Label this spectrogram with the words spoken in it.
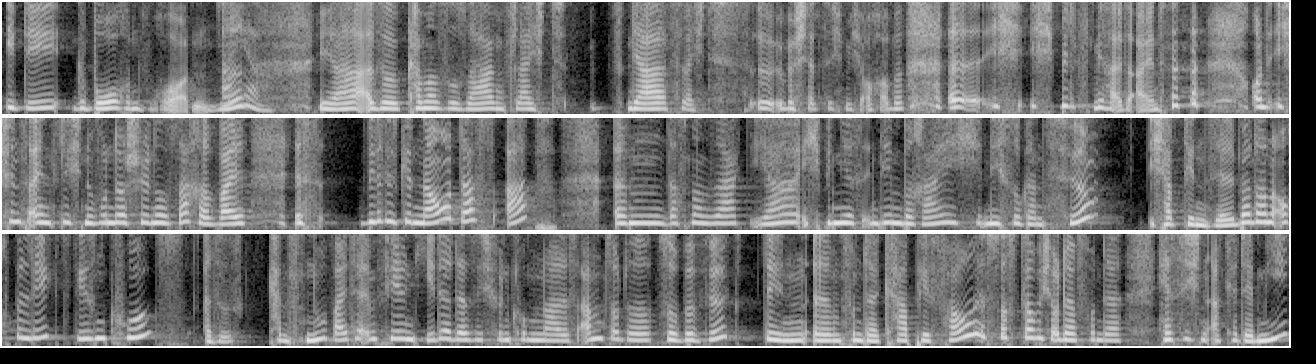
Idee geboren worden. Ne? Ah, ja. ja, also kann man so sagen, vielleicht, ja, vielleicht äh, überschätze ich mich auch, aber äh, ich, ich bilde es mir halt ein. Und ich finde es eigentlich eine wunderschöne Sache, weil es bildet genau das ab, ähm, dass man sagt, ja, ich bin jetzt in dem Bereich nicht so ganz firm. Ich habe den selber dann auch belegt, diesen Kurs. Also kann es nur weiterempfehlen. Jeder, der sich für ein kommunales Amt oder so bewirkt, den ähm, von der KPV ist das, glaube ich, oder von der Hessischen Akademie,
